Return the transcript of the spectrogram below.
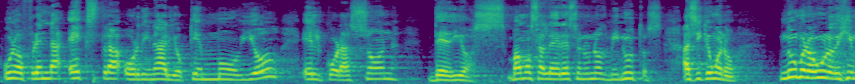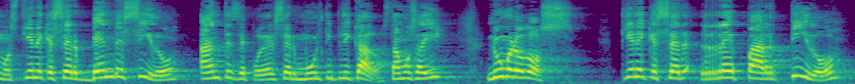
Una ofrenda extraordinario que movió el corazón de Dios. Vamos a leer eso en unos minutos. Así que bueno, número uno dijimos, tiene que ser bendecido antes de poder ser multiplicado. ¿Estamos ahí? Número dos, tiene que ser repartido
